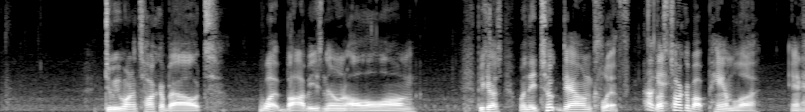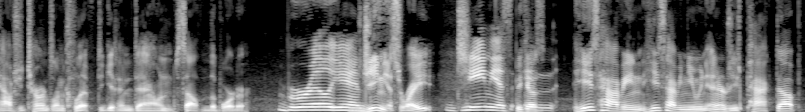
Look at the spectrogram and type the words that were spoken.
Do we want to talk about what Bobby's known all along? Because when they took down Cliff, Okay. let's talk about Pamela and how she turns on Cliff to get him down south of the border. Brilliant. Genius, right? Genius. Because And he's having he's having Ewing energies packed up.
